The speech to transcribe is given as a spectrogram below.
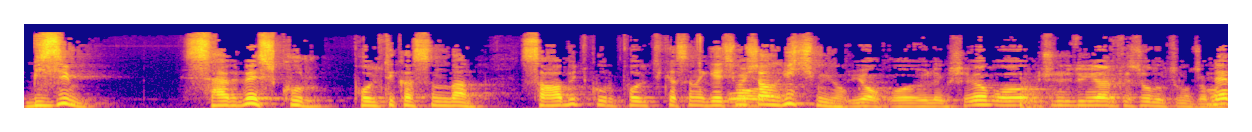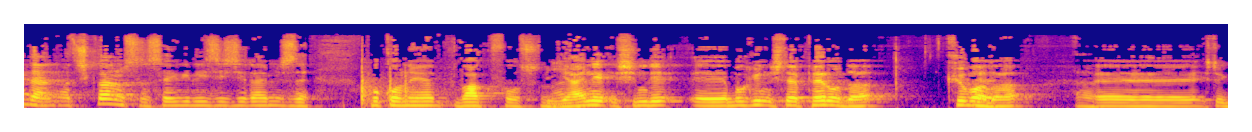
bizim serbest kur politikasından sabit kur politikasına geçme şansı hiç mi yok? Yok o öyle bir şey yok. O 3. dünya ülkesi olursun o zaman. Neden? Açıklar mısın sevgili izleyicilerimiz de bu konuya vakıf olsunlar. Yani şimdi e, bugün işte Peru'da, Küba'da, e, işte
